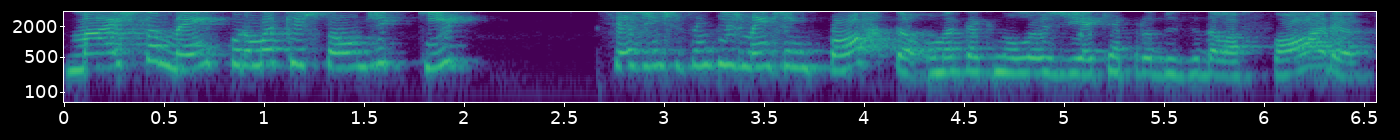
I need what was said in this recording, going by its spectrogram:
mas também por uma questão de que, se a gente simplesmente importa uma tecnologia que é produzida lá fora,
